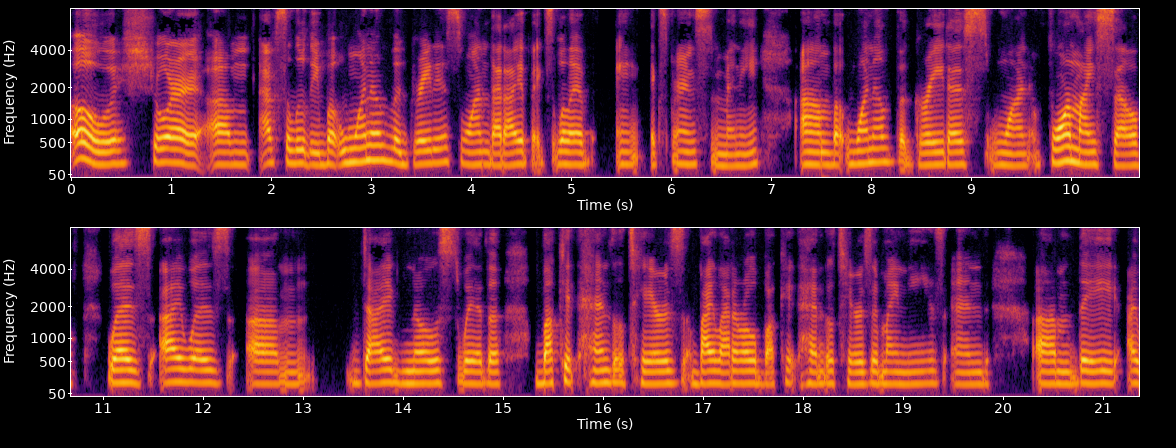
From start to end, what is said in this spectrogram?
Oh, sure. Um, absolutely. But one of the greatest one that I've ex- well, I've experienced many, um, but one of the greatest one for myself was I was um diagnosed with bucket handle tears, bilateral bucket handle tears in my knees, and um, they I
